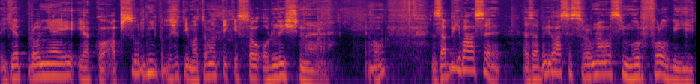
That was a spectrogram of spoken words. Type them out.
je pro něj jako absurdní, protože ty matematiky jsou odlišné. Jo? Zabývá se zabývá se srovnávací morfologií,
